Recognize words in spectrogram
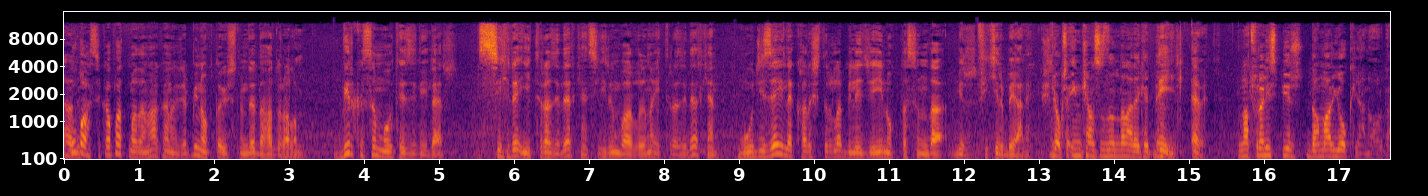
Evet Bu bahsi kapatmadan Hakan Hoca bir nokta üstünde daha duralım. Bir kısım mutezililer sihre itiraz ederken, sihrin varlığına itiraz ederken mucize ile karıştırılabileceği noktasında bir fikir beyan etmişler. Yoksa imkansızlığından hareketle değil. Değil. Evet. Naturalist bir damar yok yani orada.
